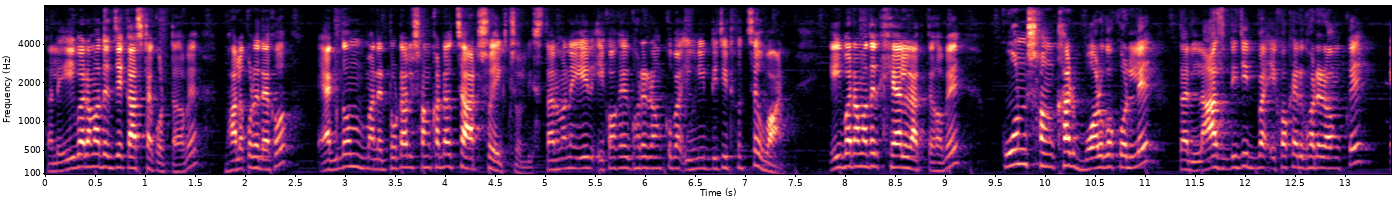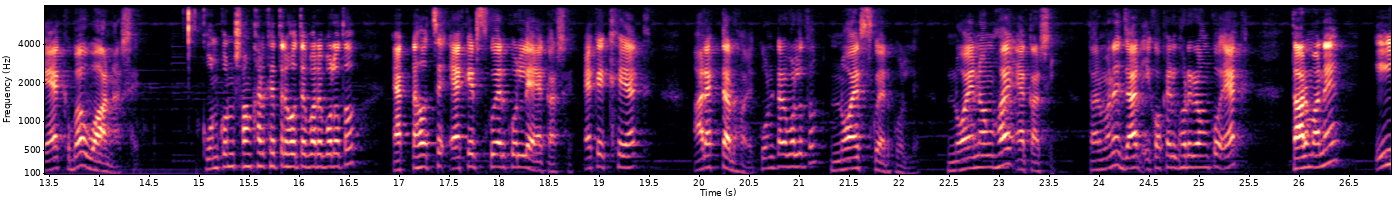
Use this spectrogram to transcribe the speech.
তাহলে এইবার আমাদের যে কাজটা করতে হবে, ভালো করে দেখো, একদম মানে টোটাল সংখ্যাটা হচ্ছে আটশো একচল্লিশ, তার মানে এর এককের ঘরের অঙ্ক বা ইউনিট ডিজিট হচ্ছে ওয়ান এইবার আমাদের খেয়াল রাখতে হবে, কোন সংখ্যার বর্গ করলে তার লাস্ট ডিজিট বা এককের ঘরের অঙ্কে এক বা ওয়ান আসে। কোন কোন সংখ্যার ক্ষেত্রে হতে পারে বলো তো একটা হচ্ছে একের স্কোয়ার করলে এক আসে। এক একে এক, আর একটার হয়। কোনটার বলো তো নয় স্কোয়ার করলে। নয় নং হয় একাশি। তার মানে যার এককের ঘরের অঙ্ক এক, তার মানে এই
